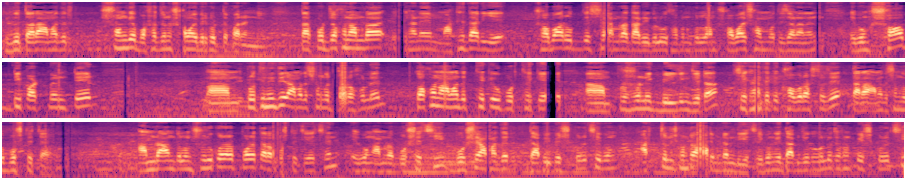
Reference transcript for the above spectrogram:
কিন্তু তারা আমাদের সঙ্গে বসার জন্য সময় বের করতে পারেননি। তারপর যখন আমরা এখানে মাঠে দাঁড়িয়ে সবার উদ্দেশ্যে আমরা দাবিগুলো উত্থাপন করলাম। সবাই সম্মতি জানালেন এবং সব ডিপার্টমেন্টের প্রতিনিধিরা আমাদের সঙ্গে জড়ো হলেন। তখন আমাদের থেকে উপর থেকে প্রশাসনিক বিল্ডিং যেটা, সেখান থেকে খবর আসলো যে তারা আমাদের সঙ্গে বসতে চায়। আমরা আন্দোলন শুরু করার পরে তারা বসতে চেয়েছেন এবং আমরা বসেছি। বসে আমাদের দাবি পেশ করেছি এবং আটচল্লিশ ঘণ্টা আলটিমেটাম দিয়েছি এবং এই দাবিগুলো যখন পেশ করেছি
